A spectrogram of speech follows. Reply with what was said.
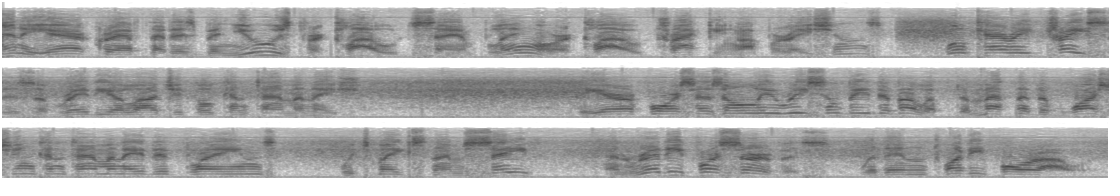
Any aircraft that has been used for cloud sampling or cloud tracking operations will carry traces of radiological contamination. The Air Force has only recently developed a method of washing contaminated planes which makes them safe and ready for service within 24 hours.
